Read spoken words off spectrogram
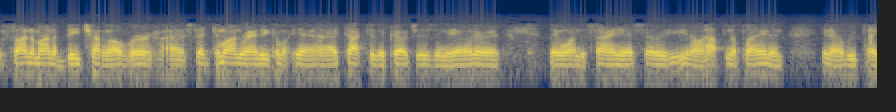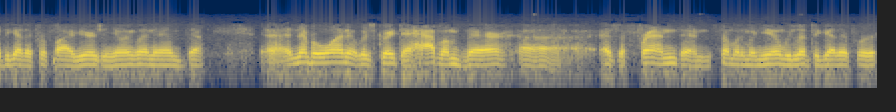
We found him on a beach hungover. Uh, said, "Come on, Randy, come on." Yeah, I talked to the coaches and the owner, and they wanted to sign you. So you know, hopped in the plane, and you know, we played together for five years in New England, and. Uh, uh, number one, it was great to have him there uh, as a friend and someone we knew. And we lived together for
